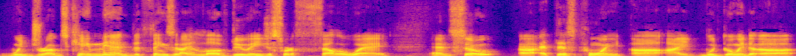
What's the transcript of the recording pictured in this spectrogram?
when drugs came in, the things that I loved doing just sort of fell away, and so uh, at this point, uh, I would go into uh,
